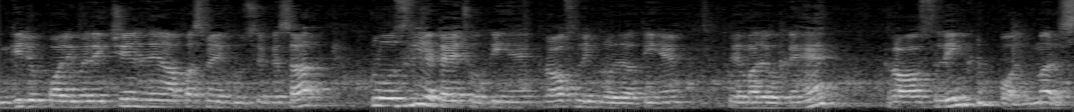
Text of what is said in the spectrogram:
इनकी जो पॉलीमरिक चेन है, आपस में एक दूसरे के साथ क्लोजली अटैच होती हैं क्रॉस लिंक हो जाती हैं। ये हमारे होते हैं क्रॉस लिंक्ड पॉलीमर्स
